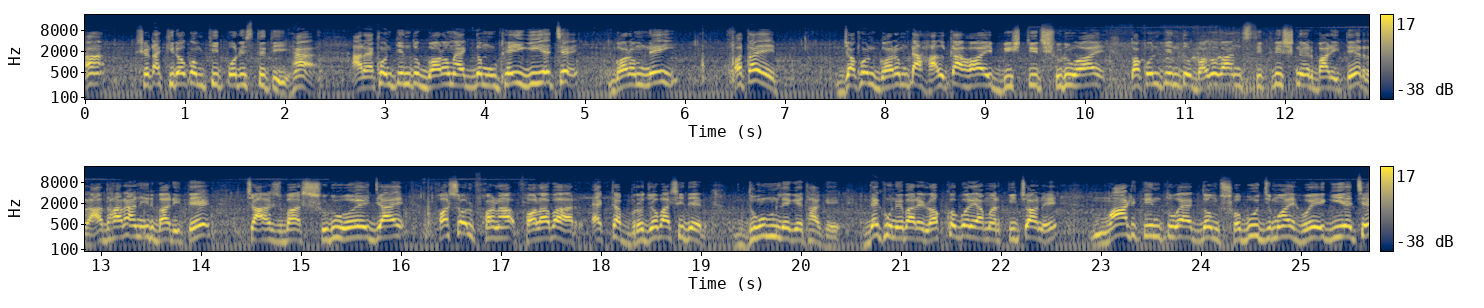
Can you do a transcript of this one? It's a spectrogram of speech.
হ্যাঁ? সেটা কীরকম কি পরিস্থিতি হ্যাঁ? আর এখন কিন্তু গরম একদম উঠেই গিয়েছে, গরম নেই। অতএব যখন গরমটা হালকা হয়, বৃষ্টির শুরু হয়, তখন কিন্তু ভগবান শ্রীকৃষ্ণের বাড়িতে, রাধারানীর বাড়িতে চাষবাস শুরু হয়ে যায়। ফসল ফনা, ফলাবার একটা ব্রজবাসীদের ধুম লেগে থাকে। দেখুন এবারে লক্ষ্য করে আমার পিছনে, মাঠ কিন্তু একদম সবুজময় হয়ে গিয়েছে।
